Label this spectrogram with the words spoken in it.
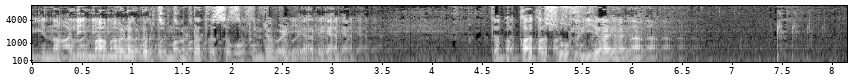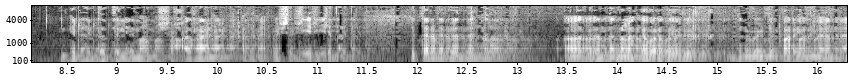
ഈ നാല് ഇമാമുകളെ കുറിച്ചും അവരുടെ തസവുഫിന്റെ വഴി അറിയാൻ തബക്കാത്ത് സൂഫിയ എന്ന ഗ്രന്ഥത്തിൽ ഇമാം ഷാറാനി അതിനെ വിശദീകരിക്കുന്നുണ്ട്. ഇത്തരം ഗ്രന്ഥങ്ങൾ ഗ്രന്ഥങ്ങളൊക്കെ വെറുതെ ഒരു ഇതിനു വേണ്ടി പറയുന്നു എന്നേ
